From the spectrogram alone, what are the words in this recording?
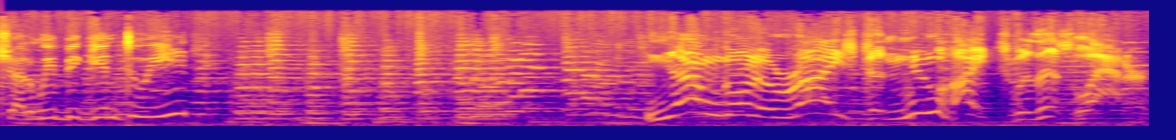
shall we begin to eat? I'm going to rise to new heights with this ladder.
